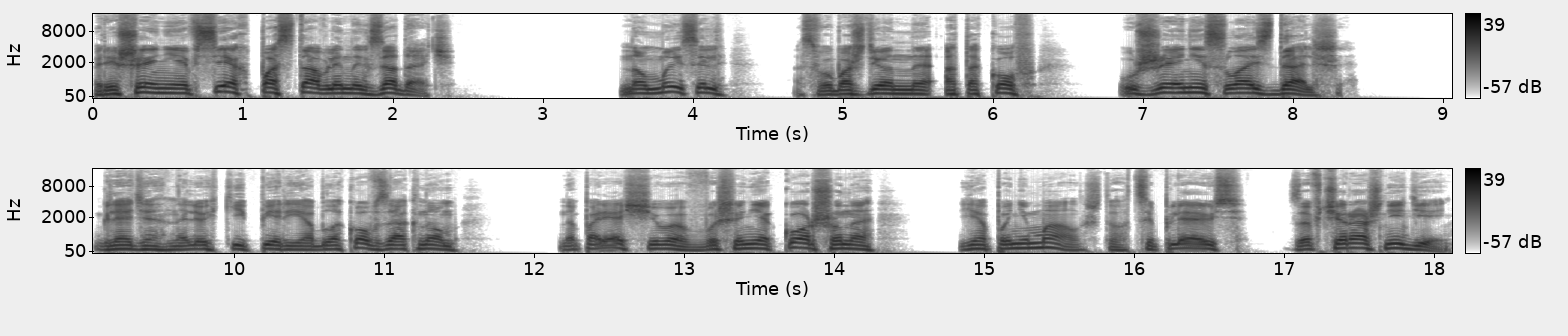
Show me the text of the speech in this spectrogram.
решение всех поставленных задач. Но мысль, освобожденная от оков, уже неслась дальше. Глядя на легкие перья облаков за окном — на парящего в вышине коршуна, я понимал, что цепляюсь за вчерашний день.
